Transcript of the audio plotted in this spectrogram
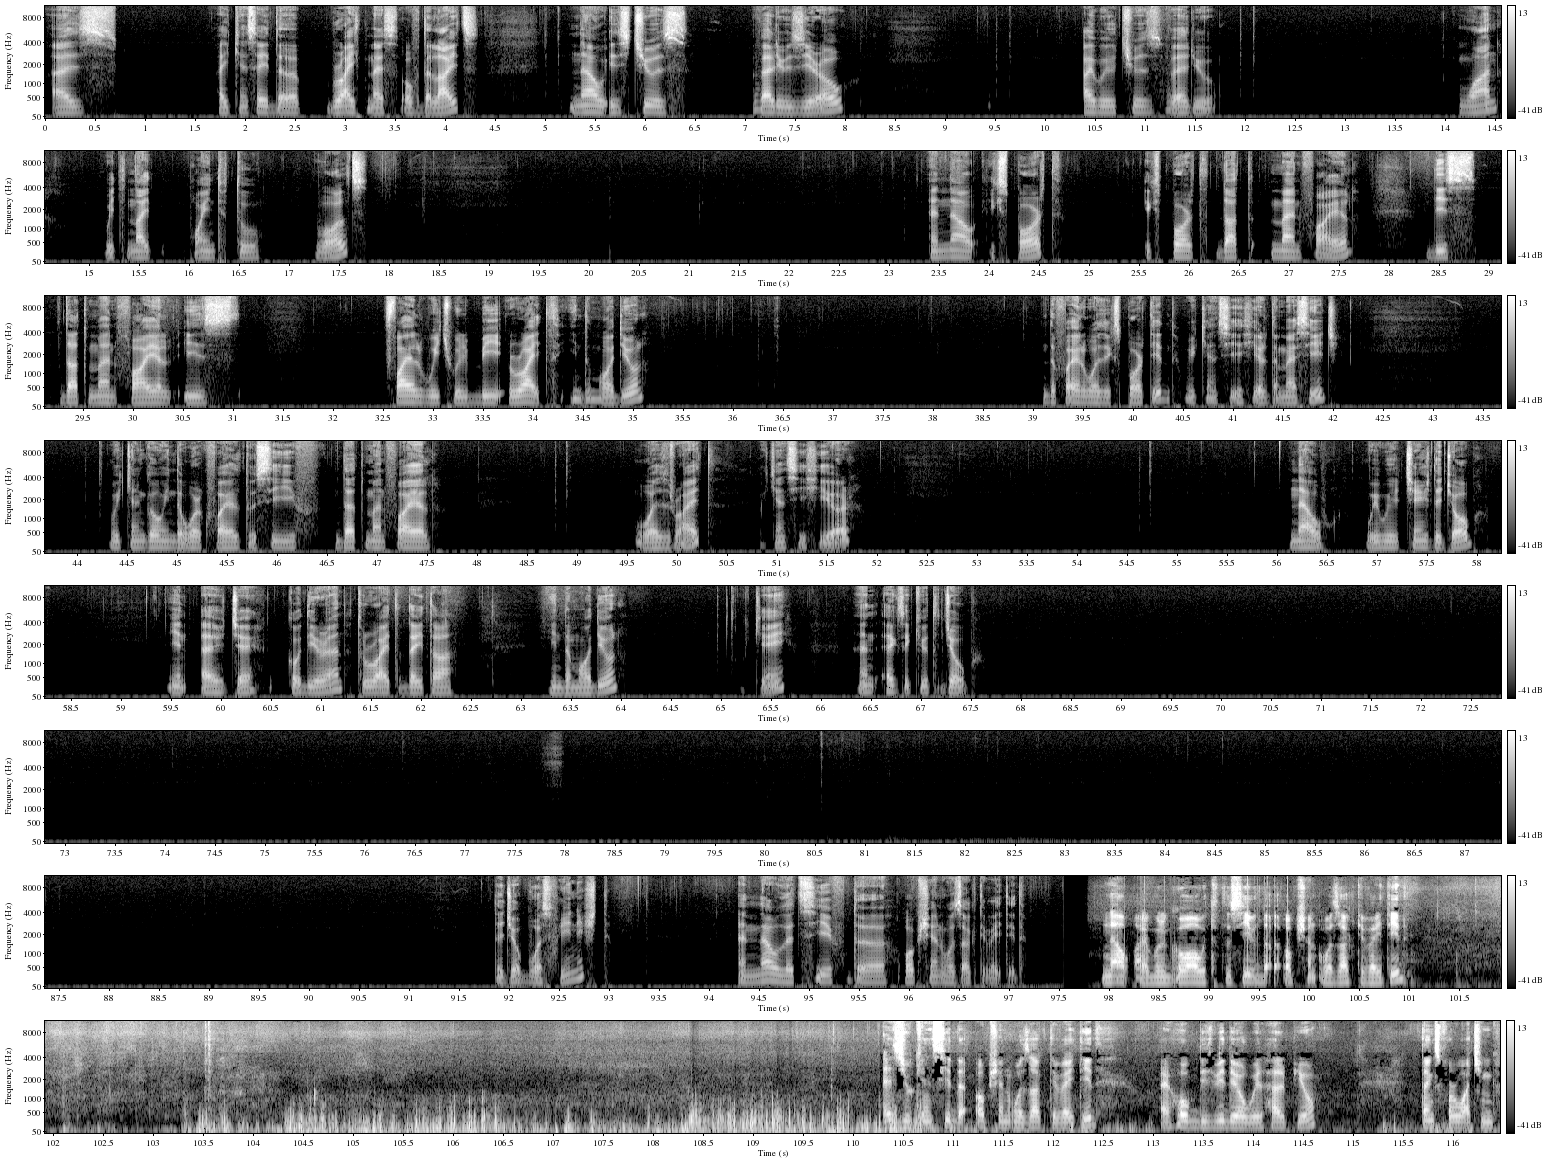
As I can say the brightness of the lights. Now is choose value 0 I will choose value 1 with 9.2 volts. And now export. Export dot man file. This dot man file is file which will be right in the module. The file was exported. We can see here the message. We can go in the work file to see if that man file was right. We can see here. Now we will change the job in FJ Coderend to write data in the module. Okay. And execute job. The job was finished and now let's see if the option was activated. Now I will go out to see if the option was activated. As you can see the option was activated. I hope this video will help you. Thanks for watching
